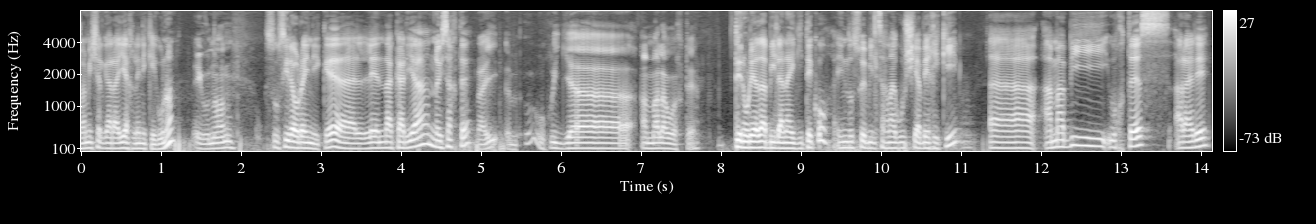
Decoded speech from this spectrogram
Jean-Michel Garaiar lehenik egunon? Egunon. Zuzira horreinik, eh? lehen dakaria, noiz arte? Bai, urria amala urte. Tenoria da bilana egiteko, egin duzu ebiltzar nagusia berriki. Uh, amabi urtez, hala ere,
